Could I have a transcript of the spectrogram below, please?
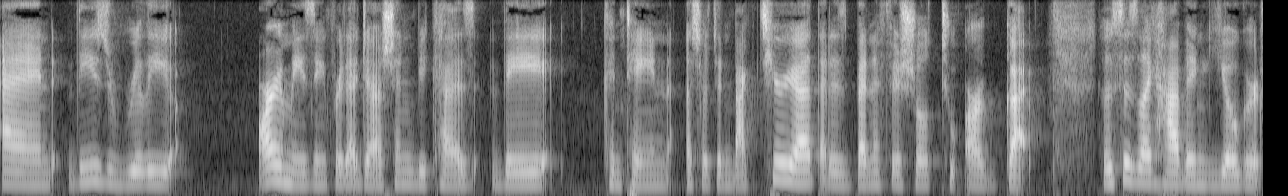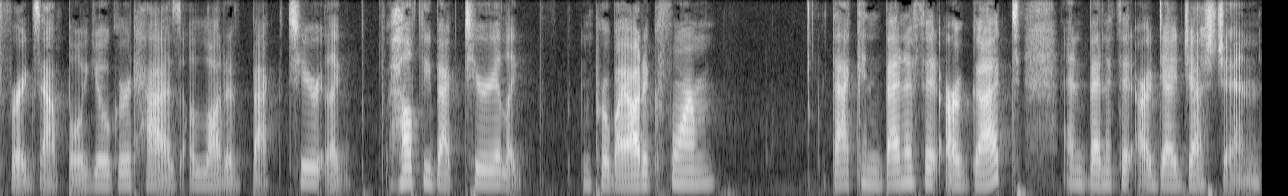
And these really are amazing for digestion because they contain a certain bacteria that is beneficial to our gut. So this is like having yogurt, for example. Yogurt has a lot of bacteria, like healthy bacteria, like in probiotic form that can benefit our gut and benefit our digestion.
